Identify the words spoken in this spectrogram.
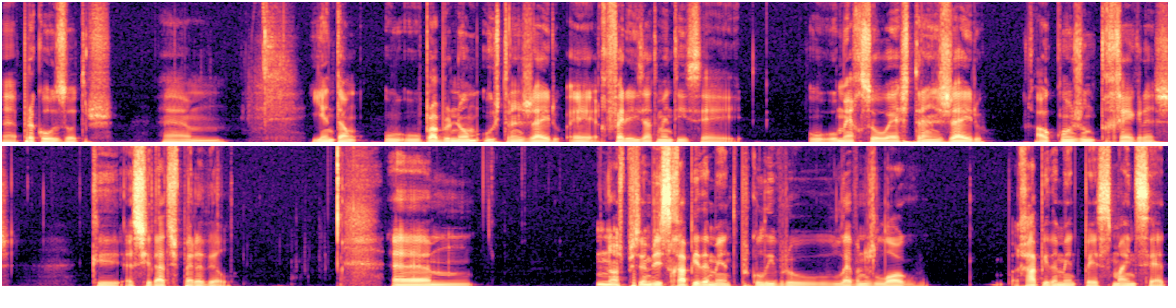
uh, para com os outros. Um, e então o, o, próprio nome, o estrangeiro, é, refere exatamente isso. É, o, o é estrangeiro ao conjunto de regras que a sociedade espera dele. Um, nós percebemos isso rapidamente, porque o livro leva-nos logo rapidamente para esse mindset,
